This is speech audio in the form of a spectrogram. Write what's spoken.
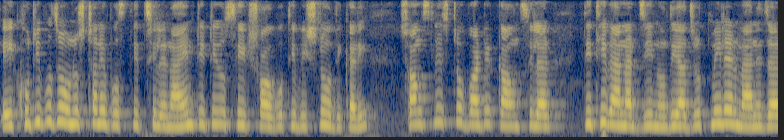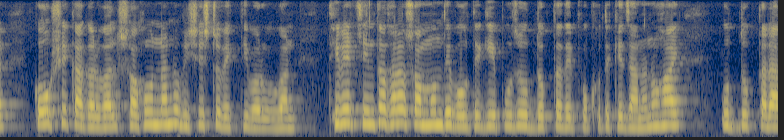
এই খুঁটি পুজো অনুষ্ঠানে উপস্থিত ছিলেন আইএনটিটিউসির সভাপতি বিষ্ণু অধিকারী, সংশ্লিষ্ট ওয়ার্ডের কাউন্সিলর তিথি ব্যানার্জি, নদিয়া জুট মিলের ম্যানেজার কৌশিক আগরওয়াল সহ অন্যান্য বিশিষ্ট ব্যক্তিবর্গগণ। থিমের চিন্তাধারা সম্বন্ধে বলতে গিয়ে পুজো উদ্যোক্তাদের পক্ষ থেকে জানানো হয় উদ্যোক্তারা,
